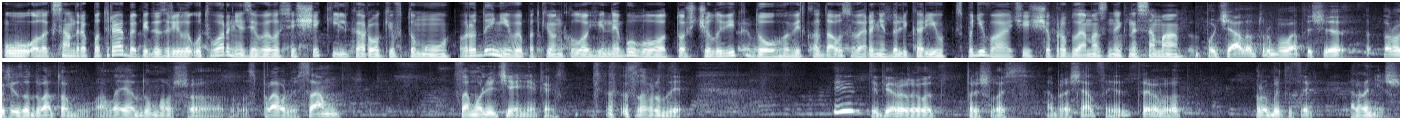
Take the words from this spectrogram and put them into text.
У Олександра Потреби підозріле утворення з'явилося ще кілька років тому. В родині випадків онкології не було, тож чоловік довго відкладав звернення до лікарів, сподіваючись, що проблема зникне сама. Почало турбувати ще роки за два тому, але я думав, що справлюсь сам, самолічення, як завжди. І тепер вже от прийшлось обращатися, треба було робити це раніше.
